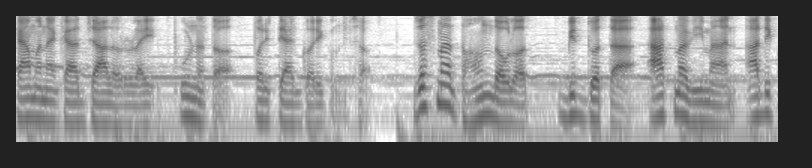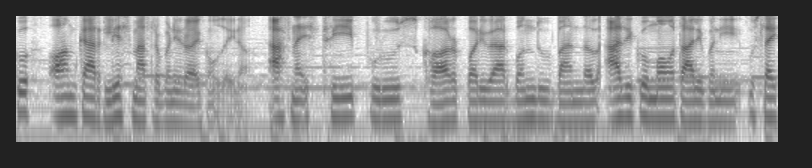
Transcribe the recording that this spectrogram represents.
कामनाका जालहरूलाई पूर्णत परित्याग गरेको हुन्छ। जसमा धन दौलत विद्वत्ता आत्माभिमान आदिको अहङ्कार लेस मात्र पनि रहेको हुँदैन। आफ्ना स्त्री पुरुष घर परिवार बन्धु बान्धव आदिको ममताले पनि उसलाई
